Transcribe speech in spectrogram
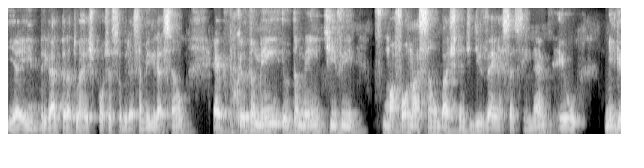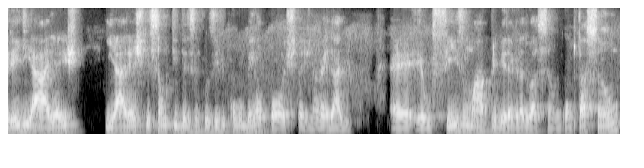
e aí obrigado pela tua resposta sobre essa migração, é porque eu também, eu também tive uma formação bastante diversa, assim, né? Eu migrei de áreas e áreas que são tidas, inclusive, como bem opostas, na verdade. É, eu fiz uma primeira graduação em computação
